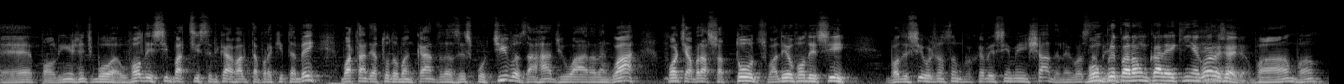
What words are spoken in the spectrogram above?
É, Paulinho, gente boa. O Valdeci Batista de Carvalho está por aqui também. Boa tarde a toda a bancada das esportivas da Rádio Araranguá. Forte abraço a todos. Valeu, Valdeci. Valdeci, hoje nós estamos com a cabecinha meio inchada, né? Vamos tá meio... preparar um carequinha agora, é, Jair? Vamos, vamos.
